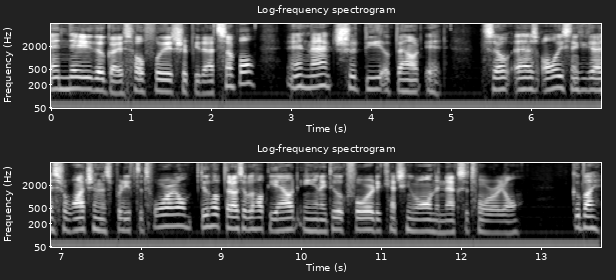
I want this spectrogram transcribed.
And there you go guys, hopefully it should be that simple. And that should be about it. So as always, thank you guys for watching this brief tutorial. Do hope that I was able to help you out, and I do look forward to catching you all in the next tutorial. Goodbye.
